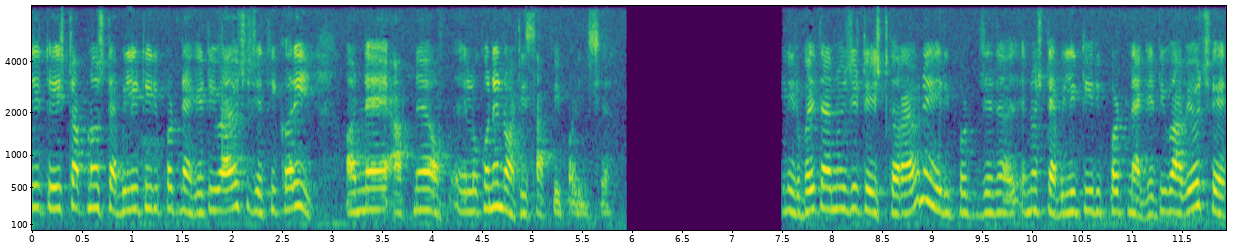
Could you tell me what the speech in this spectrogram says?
જે ટેસ્ટ આપણો સ્ટેબિલિટી રિપોર્ટ નેગેટિવ આવ્યો છે, જેથી કરી અને આપને એ લોકોને નોટિસ આપવી પડી છે. નિર્ભયતાનો જે ટેસ્ટ કરાયો ને એ રિપોર્ટ જે એનો સ્ટેબિલિટી રિપોર્ટ નેગેટિવ આવ્યો છે,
